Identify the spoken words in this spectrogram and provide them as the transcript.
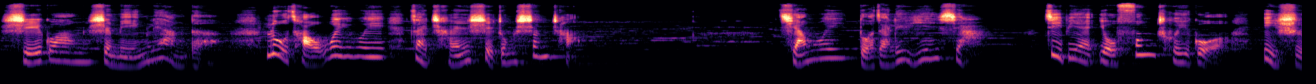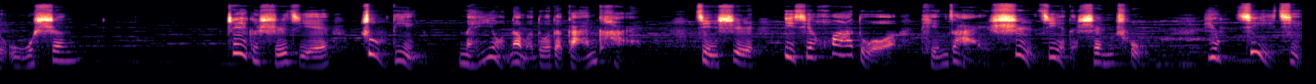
时光是明亮的，露草微微在尘世中生长，蔷薇躲在绿荫下，即便有风吹过，亦是无声。这个时节注定没有那么多的感慨，仅是一些花朵停在世界的深处，用寂静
